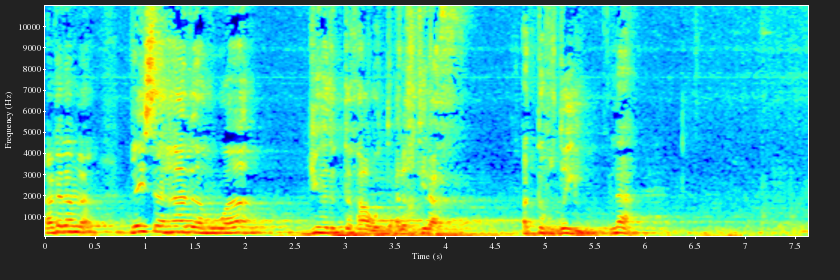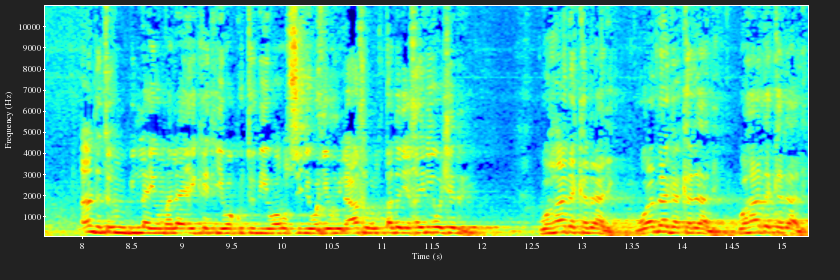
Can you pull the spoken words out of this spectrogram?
هكذا أم لا؟ ليس هذا هو جهة التفاوت الاختلاف التفضيل. لا. أنت تؤمن بالله وملائكته وكتبه ورسله واليوم الآخر والقدر خيره وشره وهذا كذلك وهذا كذلك وهذا كذلك.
